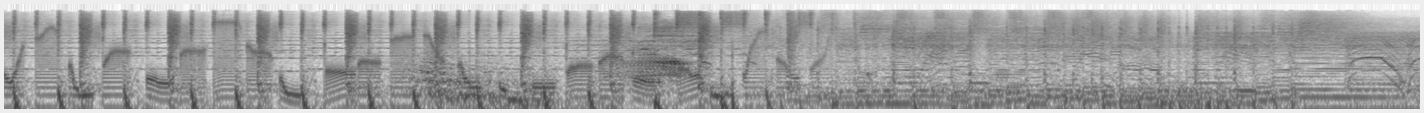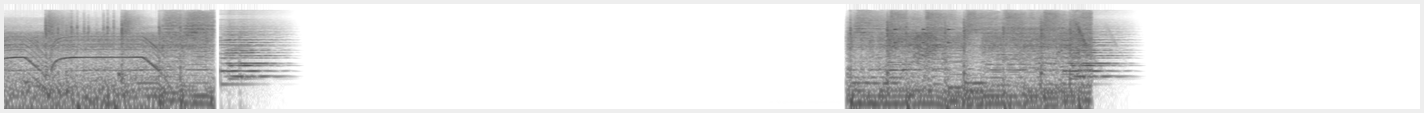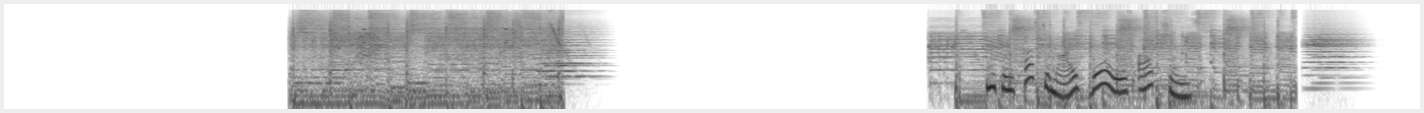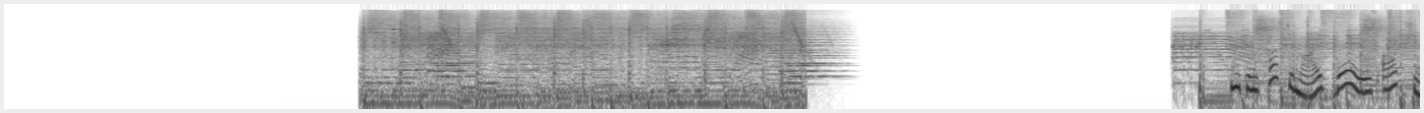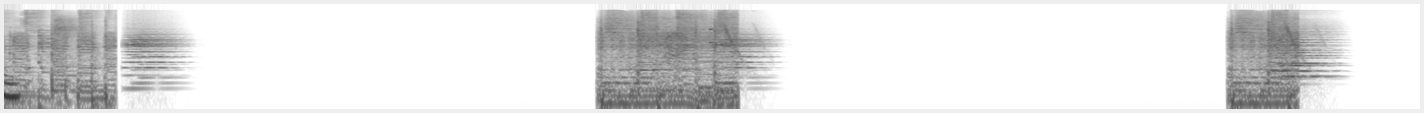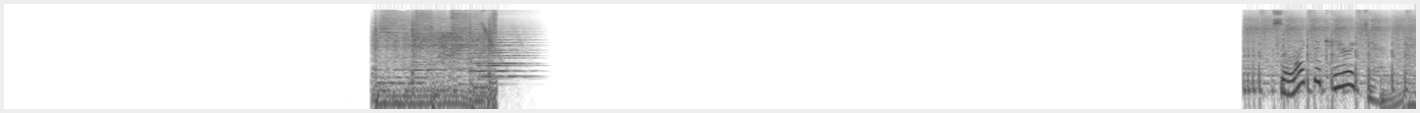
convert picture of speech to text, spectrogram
Wow. You can customize various options. You can customize various options. Select a character.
